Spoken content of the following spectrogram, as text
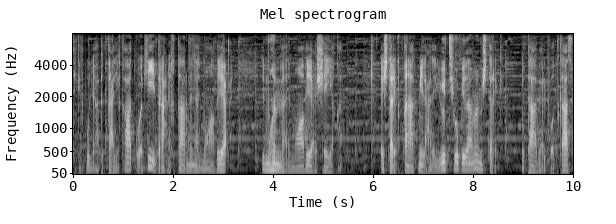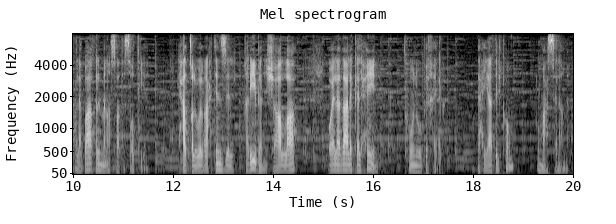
تكتبوا لي بالتعليقات وأكيد راح نختار منها المواضيع المهمة المواضيع الشيقة. اشترك بقناة ميل على اليوتيوب إذا ما مشترك وتابع البودكاست على باقي المنصات الصوتية. الحلقة الأولى راح تنزل قريبا إن شاء الله وإلى ذلك الحين كونوا بخير. تحياتي لكم ومع السلامة.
